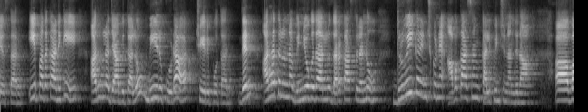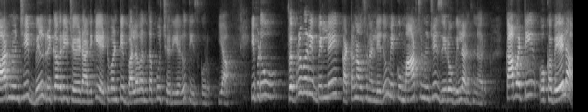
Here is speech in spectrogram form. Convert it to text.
చేస్తారు. ఈ పథకానికి అర్హుల జాబితాలో మీరు కూడా చేరిపోతారు. దెన్ అర్హతలున్న వినియోగదారులు దరఖాస్తులను ధృవీకరించుకునే అవకాశం కల్పించినందున వారి నుంచి బిల్ రికవరీ చేయడానికి ఎటువంటి బలవంతపు చర్యలు తీసుకోరు. యా. ఇప్పుడు ఫిబ్రవరి బిల్లే కట్టనవసరం లేదు మీకు మార్చి నుంచి జీరో బిల్ అంటున్నారు. కాబట్టి ఒకవేళ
